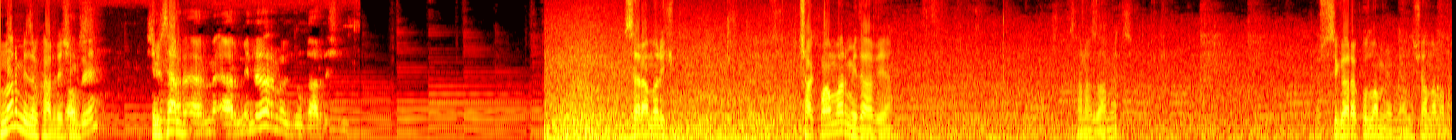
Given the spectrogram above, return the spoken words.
Bunlar mı bizim kardeşimiz? Tabii. Şimdi sen Er, Erme- Ermeniler mi bizim kardeşimiz? Selamünaleyküm. Çakman var mıydı abi ya? Sana zahmet. Bu sigara kullanmıyorum yanlış anlamadım.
